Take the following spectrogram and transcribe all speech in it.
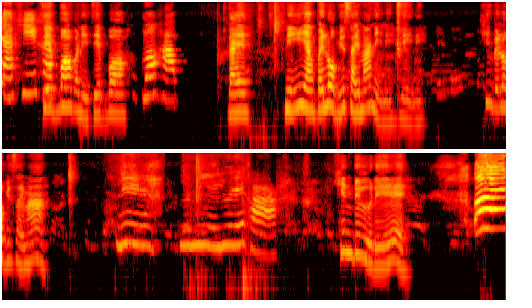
อยากขี่คเจ็รับบบ่บัดนี้เจ็บบ่บอครับได้นี่อีหยังไปหลบอยู่ไสมานี่นี่นี่นี่ขินไปหลบอยู่ไสมานี่มันมีอยู่เลยค่ะขินดื้อเด้เอ้ย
